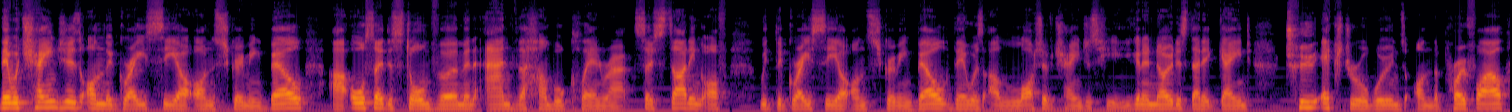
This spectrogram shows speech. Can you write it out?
There were changes on the Grey Seer on Screaming Bell, uh, also the Storm Vermin and the Humble Clan Rat. So starting off with the Grey Seer on Screaming Bell, there was a lot of changes here. You're going to notice that it gained two extra wounds on the profile.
